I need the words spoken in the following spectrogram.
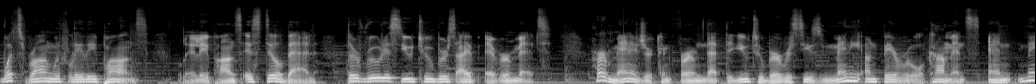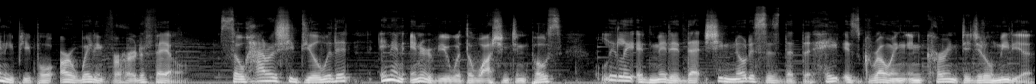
what's wrong with Lily Pons, Lele Pons is still bad, the rudest YouTubers I've ever met. Her manager confirmed that the YouTuber receives many unfavorable comments and many people are waiting for her to fail. So how does she deal with it? In an interview with the Washington Post, Lily admitted that she notices that the hate is growing in current digital media,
